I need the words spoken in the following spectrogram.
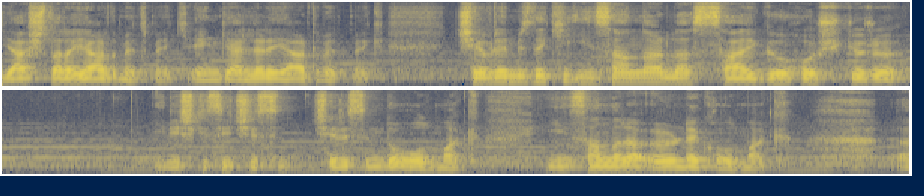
yaşlara yardım etmek, engellere yardım etmek, çevremizdeki insanlarla saygı, hoşgörü, ilişkisi içeris- içerisinde olmak, insanlara örnek olmak, e,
